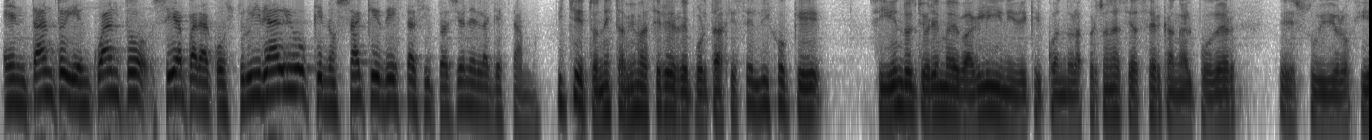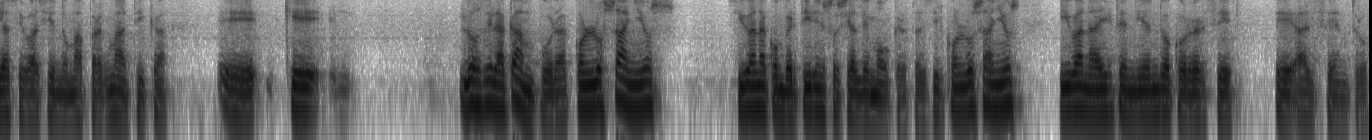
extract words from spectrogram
en tanto y en cuanto sea para construir algo que nos saque de esta situación en la que estamos. Pichetto, en esta misma serie de reportajes, él dijo que, siguiendo el teorema de Baglini, de que cuando las personas se acercan al poder, eh, su ideología se va haciendo más pragmática, eh, que los de la cámpora, con los años, se iban a convertir en socialdemócratas, es decir, con los años iban a ir tendiendo a correrse eh, al centro.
